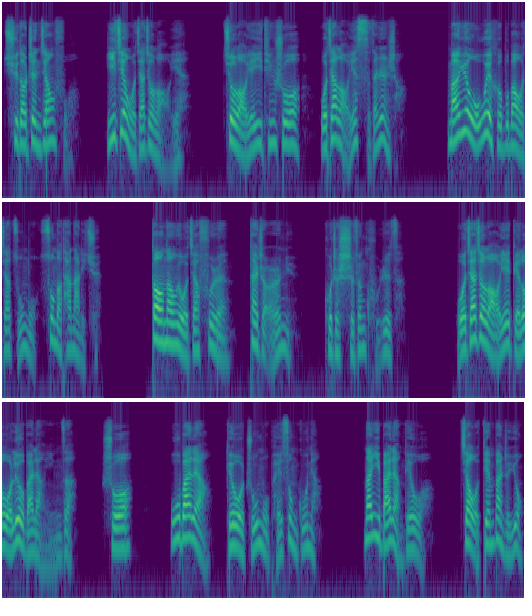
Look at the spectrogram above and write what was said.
去到镇江府，一见我家舅老爷。舅老爷一听说我家老爷死在任上，埋怨我为何不把我家祖母送到他那里去，到那为我家夫人带着儿女过着十分苦日子。我家舅老爷给了我六百两银子，说五百两给我祖母陪送姑娘，那一百两给我，叫我垫办着用，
